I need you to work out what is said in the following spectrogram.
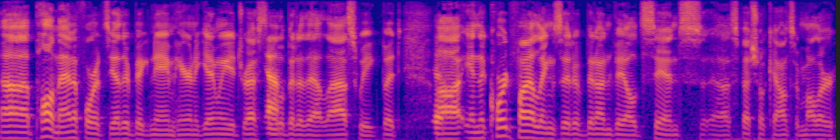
Uh, Paul Manafort's the other big name here, and again, we addressed yeah. a little bit of that last week. But yeah. uh, in the court filings that have been unveiled since, uh, Special Counsel Mueller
